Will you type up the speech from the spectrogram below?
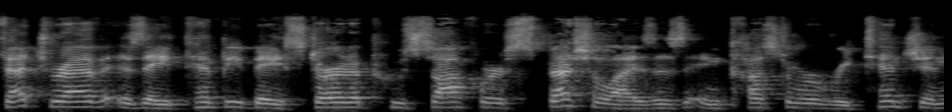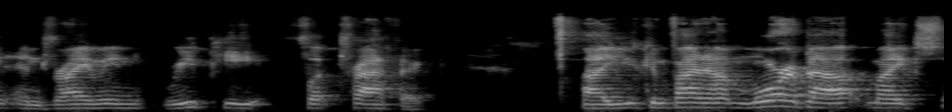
FetchRev is a Tempe-based startup whose software specializes in customer retention and driving repeat foot traffic. Uh, you can find out more about Mike's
